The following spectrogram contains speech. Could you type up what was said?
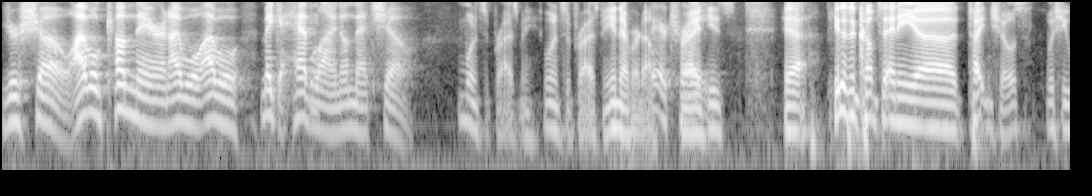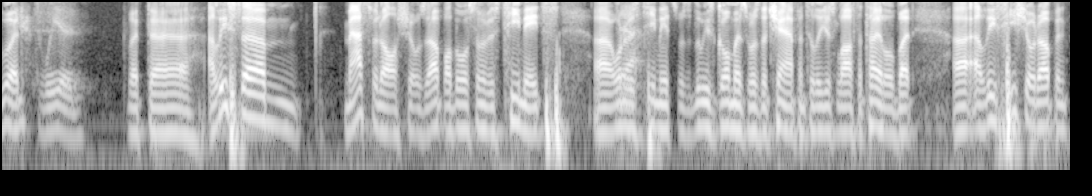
your show. I will come there and I will I will make a headline on that show." Wouldn't surprise me. Wouldn't surprise me. You never know. Fair trade. Right? He's yeah. He doesn't come to any uh, Titan shows. Wish he would. It's weird. But uh, at least um, Masvidal shows up. Although some of his teammates, uh, one of his teammates was Luis Gomez was the champ until he just lost the title. But uh, at least he showed up and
